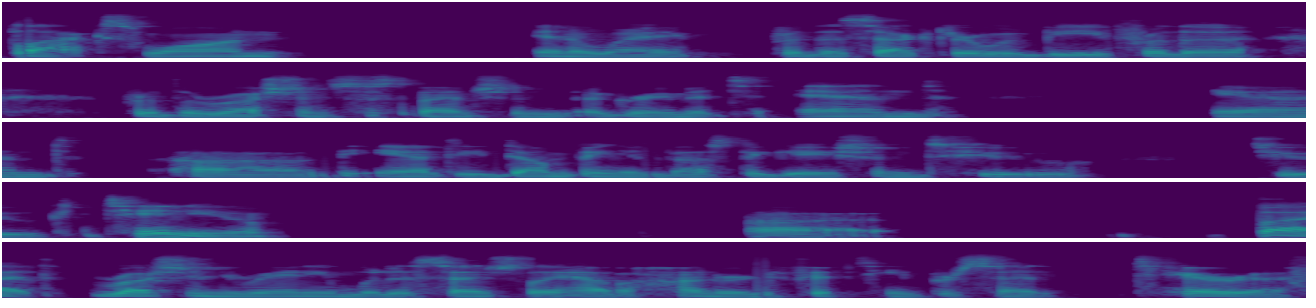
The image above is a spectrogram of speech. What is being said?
black swan in a way for the sector would be for the for the Russian suspension agreement to end and uh, the anti-dumping investigation to to continue. Uh, but Russian uranium would essentially have a 115% tariff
